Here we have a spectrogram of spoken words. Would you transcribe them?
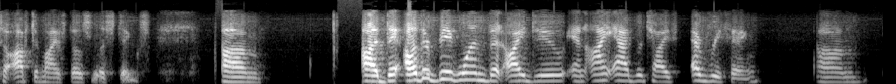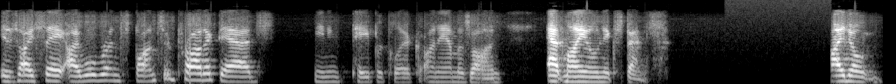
to optimize those listings. Um, uh, the other big one that I do, and I advertise everything, um, is I say I will run sponsored product ads, meaning pay per click on Amazon, at my own expense. I don't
